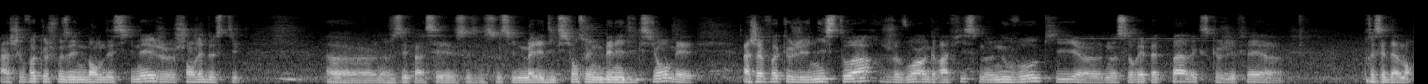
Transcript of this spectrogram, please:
à chaque fois que je faisais une bande dessinée, je changeais de style. Euh, je sais pas, c'est aussi une malédiction, c'est une bénédiction, mais à chaque fois que j'ai une histoire, je vois un graphisme nouveau qui euh, ne se répète pas avec ce que j'ai fait euh, précédemment.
